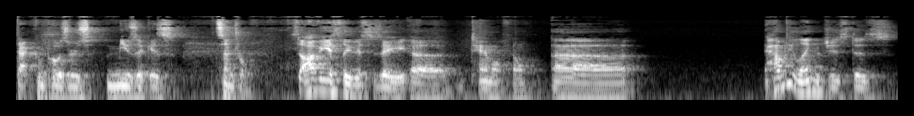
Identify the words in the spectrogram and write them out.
that composer's music is central. So obviously, this is a uh, Tamil film. Uh, how many languages does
